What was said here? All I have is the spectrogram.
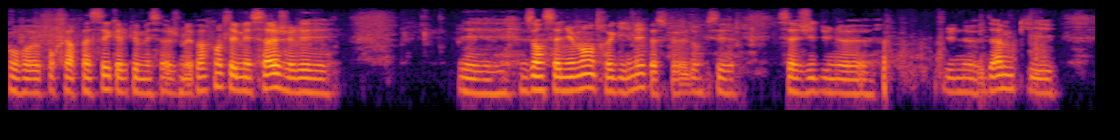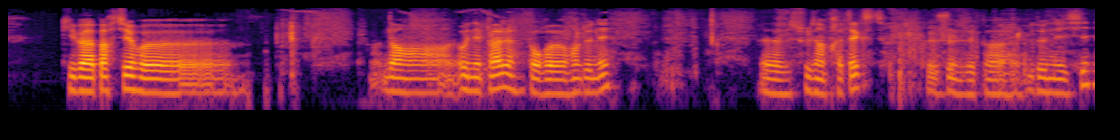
pour pour faire passer quelques messages. Mais par contre, les messages et les les enseignements entre guillemets, parce que donc c'est s'agit d'une d'une dame qui qui va partir euh, dans, au Népal pour euh, randonner euh, sous un prétexte que je ne vais pas donner ici.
